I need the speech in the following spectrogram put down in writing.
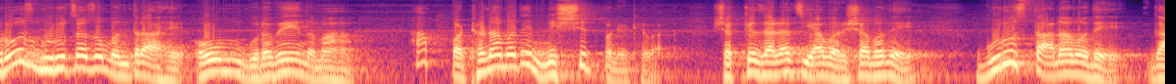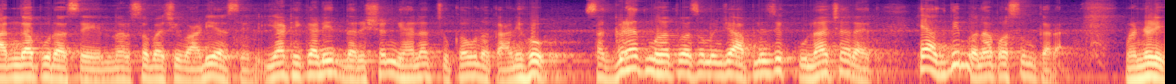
रोज गुरुचा जो मंत्र आहे ओम गुरवे नमहा हा पठणामध्ये निश्चितपणे ठेवा. शक्य झाल्यास या वर्षामध्ये गुरुस्थानामध्ये गाणगापूर असेल नरसोबाची वाडी असेल या ठिकाणी दर्शन घ्यायला चुकवू नका. आणि हो सगळ्यात महत्त्वाचं म्हणजे आपले जे कुलाचार आहेत हे अगदी मनापासून करा. मंडळी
